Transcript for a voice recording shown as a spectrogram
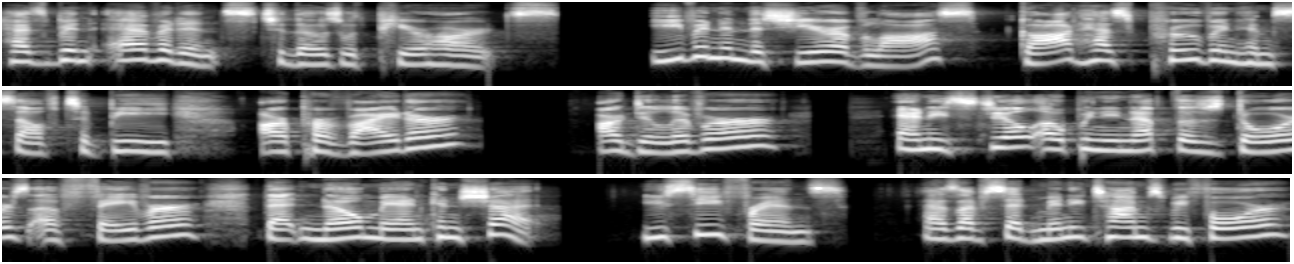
has been evidence to those with pure hearts. Even in this year of loss, God has proven himself to be our provider, our deliverer, and he's still opening up those doors of favor that no man can shut. You see, friends, as I've said many times before,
